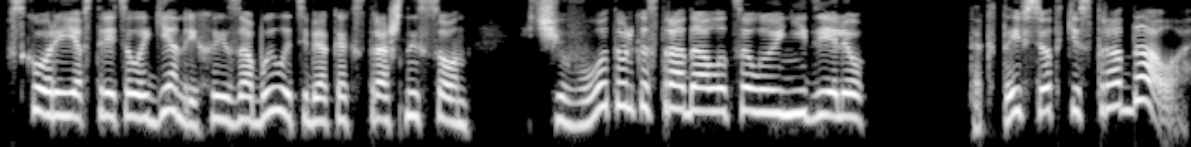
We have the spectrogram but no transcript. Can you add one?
Вскоре я встретила Генриха и забыла тебя как страшный сон. И чего только страдала целую неделю. Так ты все-таки страдала,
